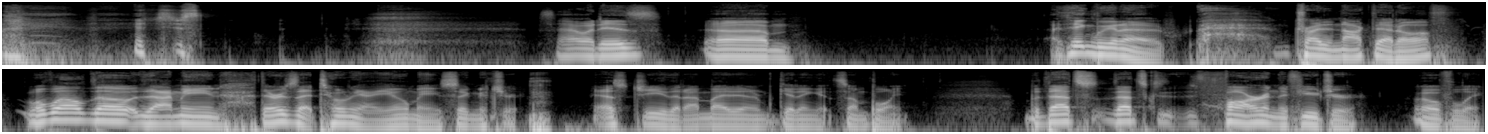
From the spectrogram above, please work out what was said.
it's just it's how it is. Um, I think we're gonna try to knock that off. Well, well, though, I mean, there's that Tony Iommi signature SG that I might end up getting at some point, but that's that's far in the future, hopefully.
